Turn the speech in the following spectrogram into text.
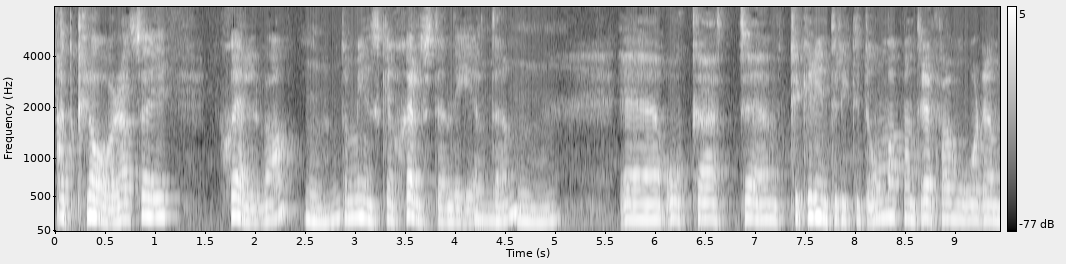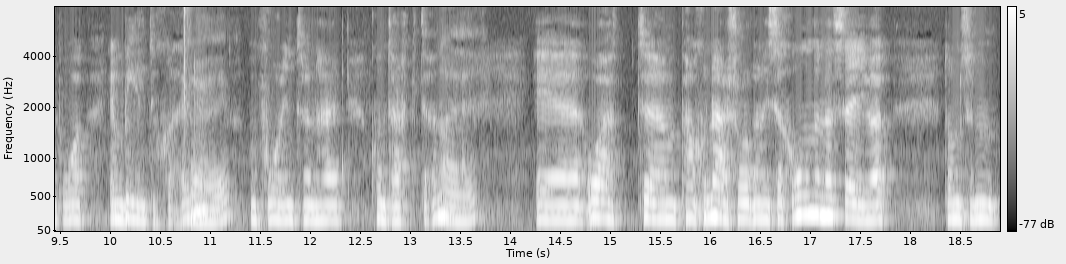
att klara sig själva. De minskar självständigheten. Eh, och att eh, tycker inte riktigt om att man träffar vården på en bildskärm. Nej. Man får inte den här kontakten. Eh, och att eh, pensionärsorganisationerna säger att de som,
